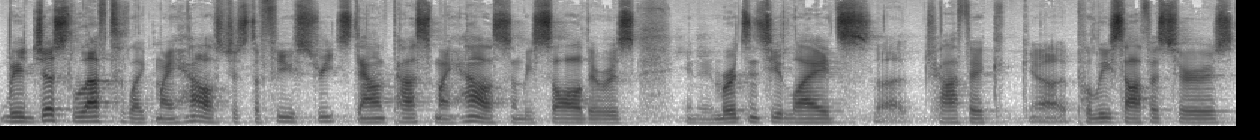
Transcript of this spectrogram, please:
we just left like my house, just a few streets down past my house, and we saw there was you know, emergency lights, uh, traffic, uh, police officers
